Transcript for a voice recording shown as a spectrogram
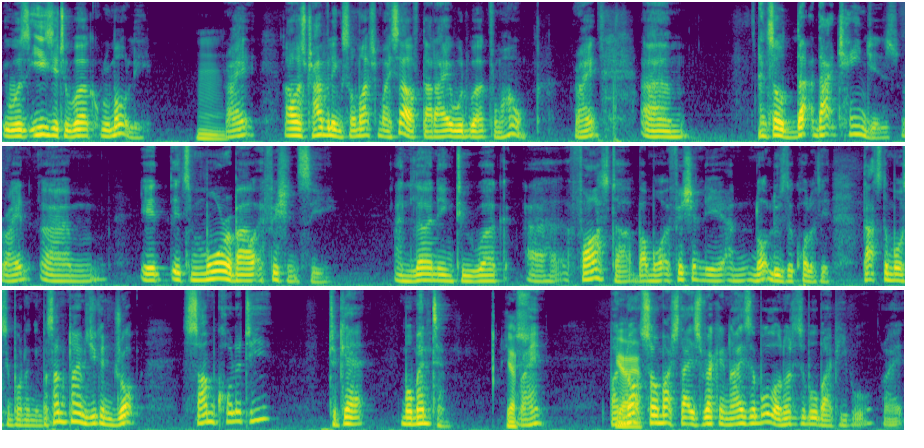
it was easier to work remotely, Hmm. right? I was traveling so much myself that I would work from home, right? Um, and so that that changes, right? Um, it it's more about efficiency and learning to work uh, faster but more efficiently and not lose the quality. That's the most important thing. But sometimes you can drop some quality to get momentum, Yes. right? But Yeah, not yeah. so much that it's recognizable or noticeable by people, right?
